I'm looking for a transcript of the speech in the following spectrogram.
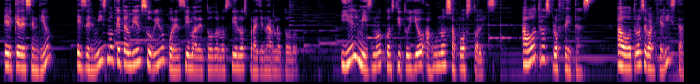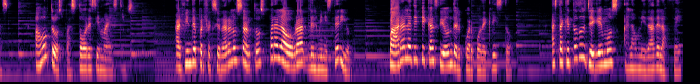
El que descendió es el mismo que también subió por encima de todos los cielos para llenarlo todo. Y él mismo constituyó a unos apóstoles, a otros profetas, a otros evangelistas, a otros pastores y maestros, al fin de perfeccionar a los santos para la obra del ministerio, para la edificación del cuerpo de Cristo, hasta que todos lleguemos a la unidad de la fe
